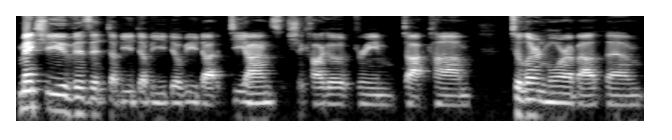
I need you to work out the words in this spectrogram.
Make sure you visit www.dionschicagodream.com to learn more about them.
